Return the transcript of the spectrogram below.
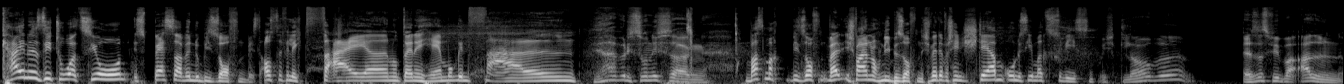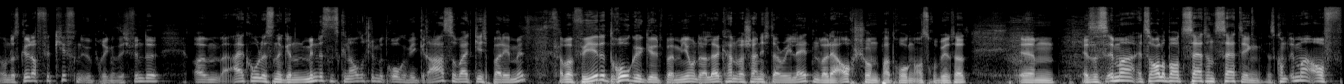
keine Situation ist besser, wenn du besoffen bist. Außer vielleicht feiern und deine Hemmungen fallen. Ja, würde ich so nicht sagen. Was macht besoffen? Weil ich war noch nie besoffen. Ich werde wahrscheinlich sterben, ohne es jemals zu wissen. Ich glaube, es ist wie bei allen, und das gilt auch für Kiffen übrigens. Ich finde, ähm, Alkohol ist eine mindestens genauso schlimme Droge wie Gras, soweit gehe ich bei dir mit. Aber für jede Droge gilt bei mir, und Alain kann wahrscheinlich da relaten, weil der auch schon ein paar Drogen ausprobiert hat. Ähm, es ist immer, it's all about set and setting. Es kommt immer auf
